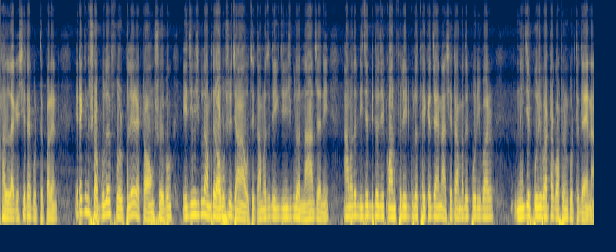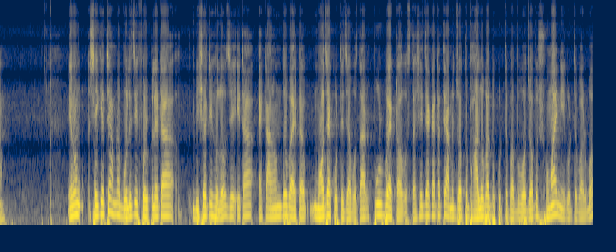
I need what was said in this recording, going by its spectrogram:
ভালো লাগে, সেটা করতে পারেন। এটা কিন্তু সবগুলো ফোর প্লের একটা অংশ এবং এই জিনিসগুলো আমাদের অবশ্যই জানা উচিত। আমরা যদি এই জিনিসগুলো না জানি, আমাদের নিজের ভিতরে যে কনফ্লিক্টগুলো থেকে যায় না, সেটা আমাদের পরিবার, নিজের পরিবারটা গঠন করতে দেয় না। এবং সেই ক্ষেত্রে আমরা বলি যে ফোর প্লেটা বিষয়টি হলো যে এটা একটা আনন্দ বা একটা মজা করতে যাব, তার পূর্ব একটা অবস্থা। সেই জায়গাটাতে আমি যত ভালোভাবে করতে পারব যত সময় নিয়ে করতে পারব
